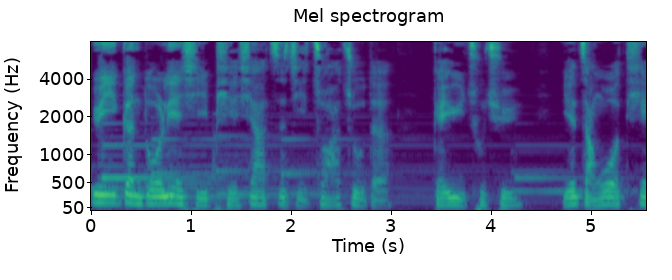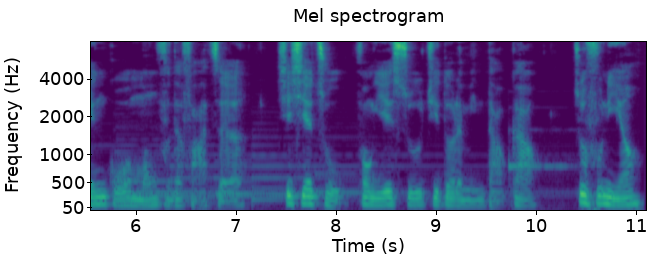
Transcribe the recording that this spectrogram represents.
愿意更多练习撇下自己抓住的，给予出去，也掌握天国蒙福的法则。谢谢主，奉耶稣基督的名祷告，祝福你哦。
